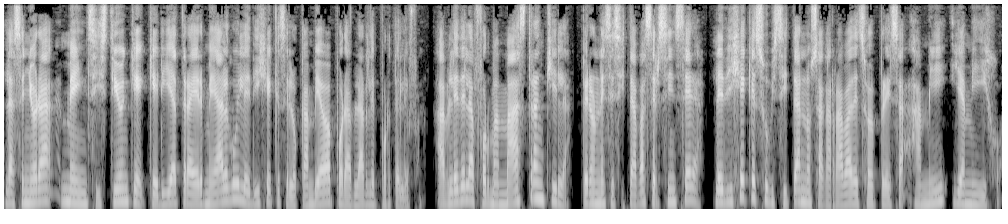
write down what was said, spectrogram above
La señora me insistió en que quería traerme algo y le dije que se lo cambiaba por hablarle por teléfono. Hablé de la forma más tranquila, pero necesitaba ser sincera. Le dije que su visita nos agarraba de sorpresa a mí y a mi hijo.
